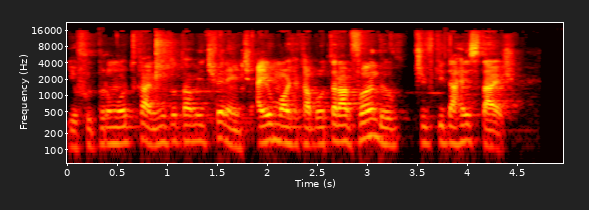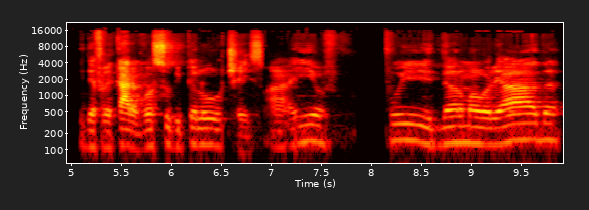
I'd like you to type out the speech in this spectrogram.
E eu fui por um outro caminho totalmente diferente. Aí o mod acabou travando, eu tive que dar restart. E daí eu falei, cara, eu vou subir pelo Chase. Aí eu fui dando uma olhada.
